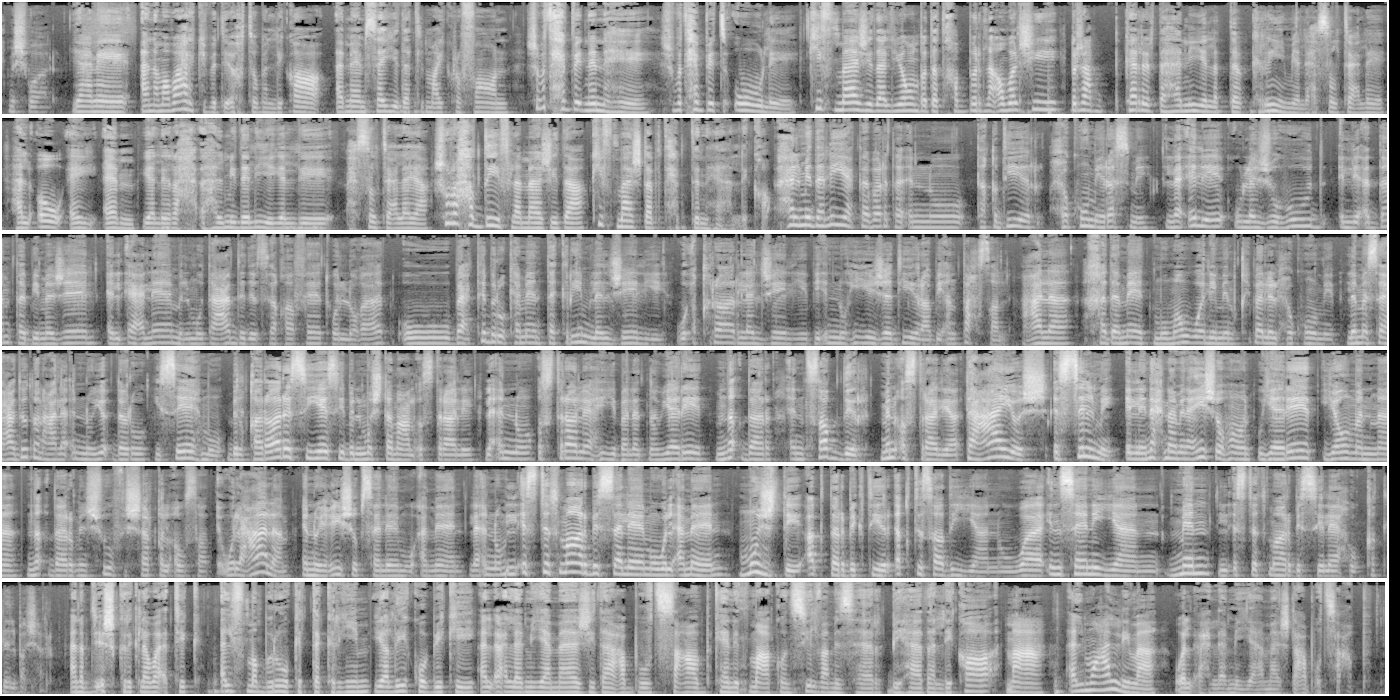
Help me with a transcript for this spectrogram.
مشوار. يعني أنا ما بعرف كيف بدي أختم اللقاء أمام سيدة الميكروفون. شو بتحبي ننهي؟ شو بتحبي تقولي؟ كيف ماجدة اليوم بدها تخبرنا؟ أول شيء برجع بكرر تهانية للتكريم يلي حصلت عليه هال OAM يلي رح هالميدالية يلي حصلت عليها. شو رح تضيف لماجدة؟ كيف ماجدة بتحب تنهي هاللقاء؟ هالميدالية اعتبرتها أنه تقدير حكومي رسمي لإلي وللجهود اللي قدمتها بمجال الإعلام المتعدد الثقافي. الثقافات واللغات وبعتبره كمان تكريم للجالية وإقرار للجالية بأنه هي جديرة بأن تحصل على خدمات ممولة من قبل الحكومة لما ساعدتهم على أنه يقدروا يساهموا بالقرار السياسي بالمجتمع الأسترالي لأنه أستراليا هي بلدنا ويا ريت بنقدر نصدر من أستراليا تعايش السلمي اللي نحن بنعيشه هون ويا ريت يوما ما نقدر بنشوف الشرق الأوسط والعالم أنه يعيشوا بسلام وأمان لأنه الاستثمار بالسلام والأمان مجدي أكثر بكتير اقتصاديا وإنسانيا من الاستثمار بالسلاح وقتل البشر. أنا بدي أشكرك لوقتك. ألف مبروك التكريم. يليق بك الإعلامية ماجدة عبود صعب. كانت معكم سيلفا مزهر. بهذا اللقاء مع المعلمة والإعلامية ماجدة عبود صعب.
